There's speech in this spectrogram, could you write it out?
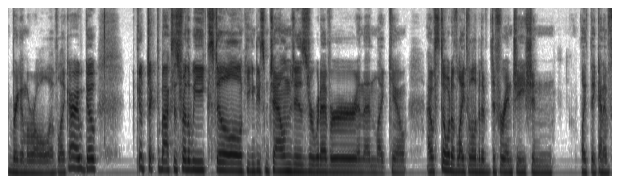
rigmarole of like, all right, go go check the boxes for the week. Still, you can do some challenges or whatever, and then like you know. I still would have liked a little bit of differentiation, like they kind of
